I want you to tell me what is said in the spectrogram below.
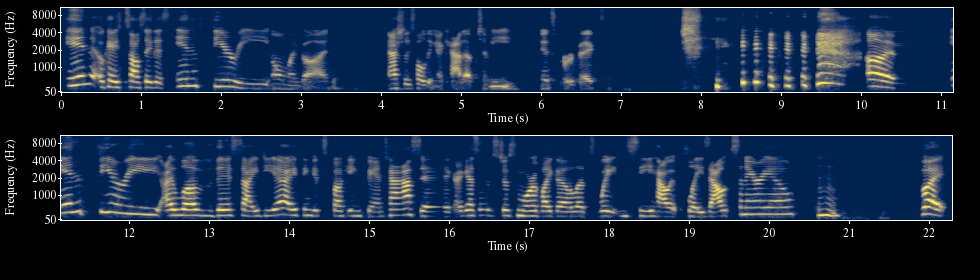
in okay, so I'll say this in theory. Oh my god, Ashley's holding a cat up to me. It's perfect. um, in theory, I love this idea. I think it's fucking fantastic. I guess it's just more of like a let's wait and see how it plays out scenario Mhm. but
